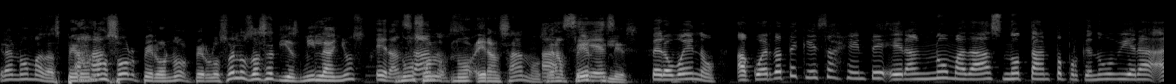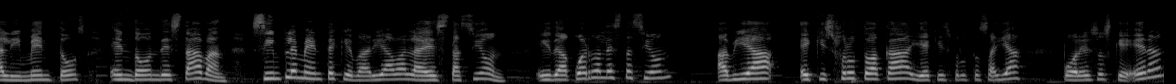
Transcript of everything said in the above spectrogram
Eran nómadas, pero Ajá. no solo, pero no, pero los suelos de hace 10.000 años Eran no sanos. son, no eran sanos, eran es. fértiles. Pero bueno, acuérdate que esa gente eran nómadas, no tanto porque no hubiera alimentos en donde estaban, simplemente que variaba la estación y de acuerdo a la estación había X fruto acá y X frutos allá. Por eso es que eran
